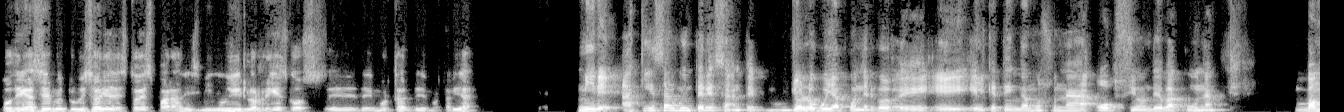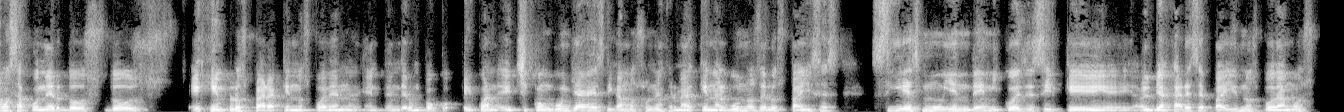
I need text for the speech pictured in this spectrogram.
podría ser muy provisoria. Esto es para disminuir los riesgos eh, de, de, mortalidad. Mire, aquí es algo interesante. Yo lo voy a poner, eh, eh, el que tengamos una opción de vacuna, vamos a poner dos, dos ejemplos para que nos puedan entender un poco. El, el chikungunya es, digamos, una enfermedad que en algunos de los países sí es muy endémico, es decir, que al viajar a ese país nos podamos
